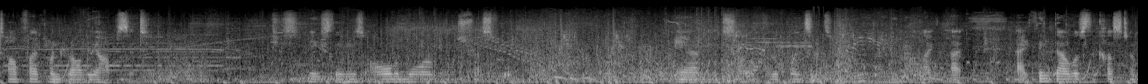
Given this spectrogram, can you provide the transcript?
top 500 on the opposite. It just makes things all the more, more stressful. And the points I did like that. I think that was the custom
